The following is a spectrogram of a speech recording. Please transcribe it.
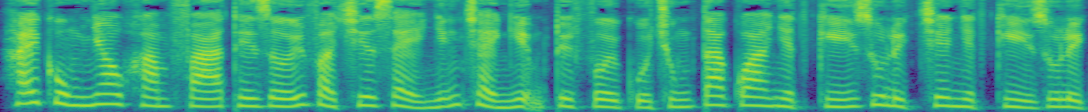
Hãy cùng nhau khám phá thế giới và chia sẻ những trải nghiệm tuyệt vời của chúng ta qua nhật ký du lịch trên nhật ký du lịch.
